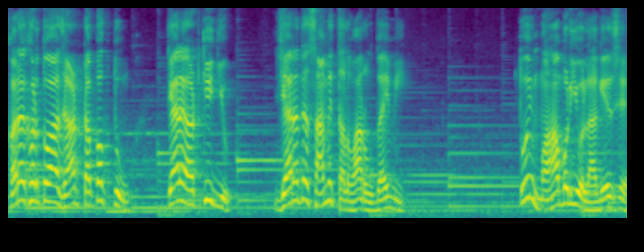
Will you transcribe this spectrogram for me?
ખરેખર તો આ ઝાડ ટપકતું ત્યારે અટકી ગયું, જ્યારે તે સામે તલવાર ઉગાયમી. તોય મહાબળીઓ લાગે છે,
